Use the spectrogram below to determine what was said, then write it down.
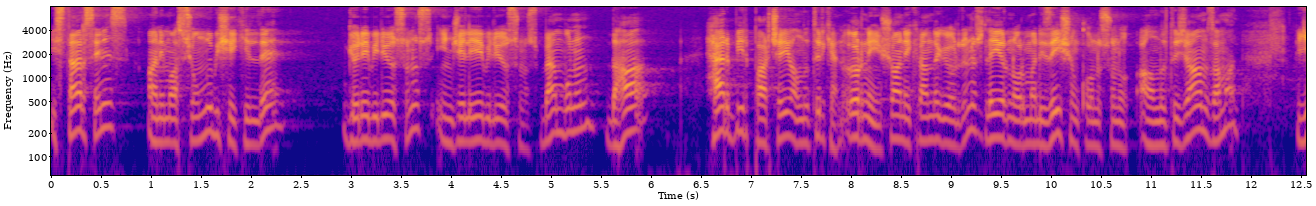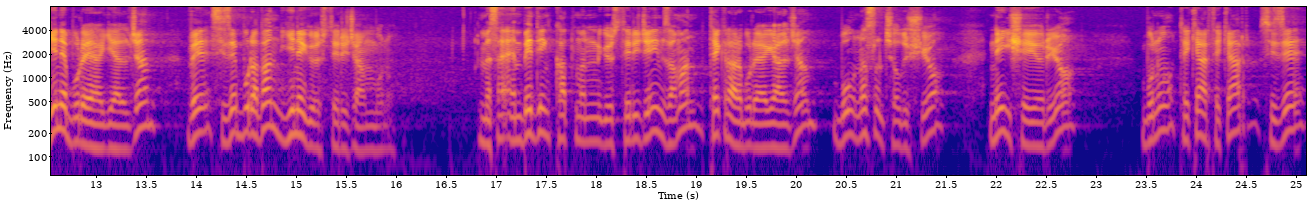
isterseniz animasyonlu bir şekilde görebiliyorsunuz, inceleyebiliyorsunuz. Ben bunun daha her bir parçayı anlatırken, örneğin şu an ekranda gördüğünüz layer normalization konusunu anlatacağım zaman yine buraya geleceğim ve size buradan yine göstereceğim bunu. Mesela embedding katmanını göstereceğim zaman tekrar buraya geleceğim. Bu nasıl çalışıyor? Ne işe yarıyor? Bunu teker teker size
